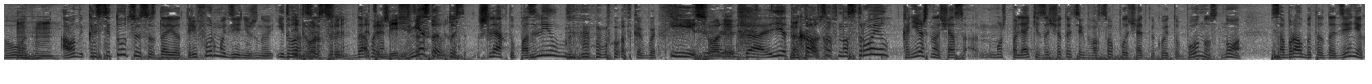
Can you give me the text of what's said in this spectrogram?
Вот. Мгм. А он конституцию создает, реформу денежную и дворцы. дворцы. строит. Да, Это бесит Вместо, особенно. то есть шляхту позлил, вот как бы. И свали. Да, и это дворцов настроил. Конечно, сейчас, может, поляки за счет этих дворцов получают какой-то бонус, но собрал бы тогда денег,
